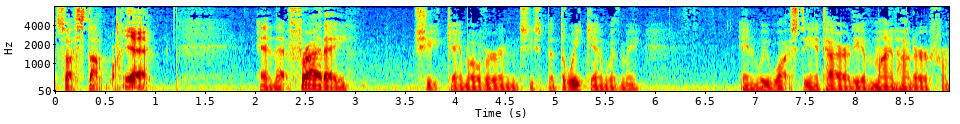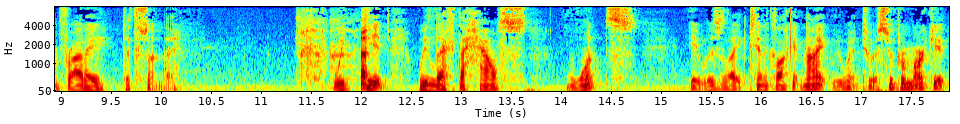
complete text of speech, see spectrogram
So I stopped watching Yeah. it. And that Friday, she came over and she spent the weekend with me, and we watched the entirety of Mindhunter from Friday to Sunday. We did. We left the house once. It was like ten o'clock at night. We went to a supermarket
